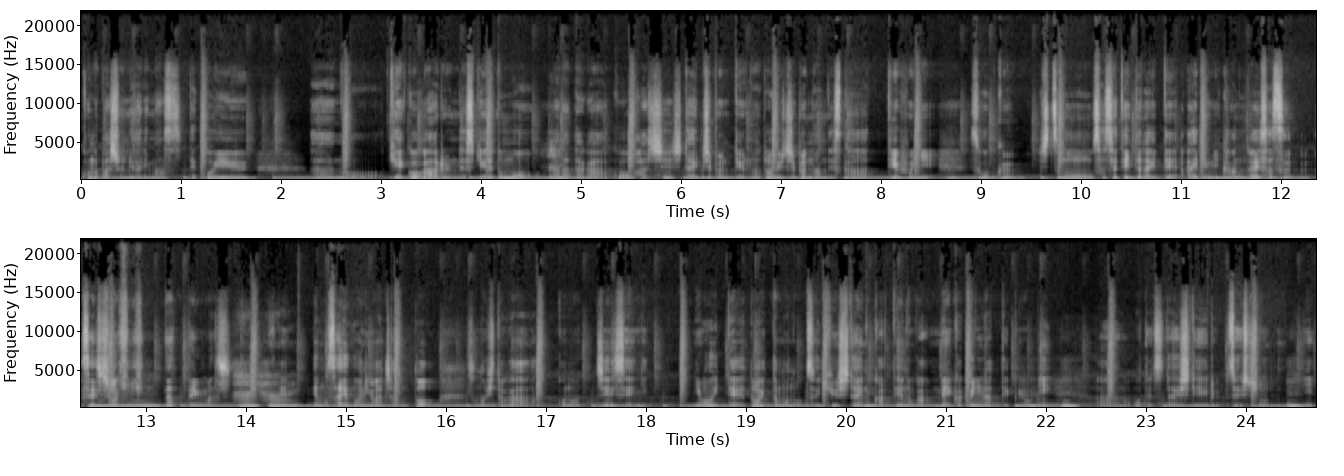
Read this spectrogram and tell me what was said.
この場所にあります。でこういうあの傾向があるんですけれども、はい、あなたがこう発信したい自分っていうのはどういう自分なんですか？っていうふうにすごく質問をさせていただいて相手に考えさすセッションになっています、でも最後にはちゃんとその人がこの人生ににおいてどういったものを追求したいのかっていうのが明確になっていくように、あのお手伝いしているセッションに。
